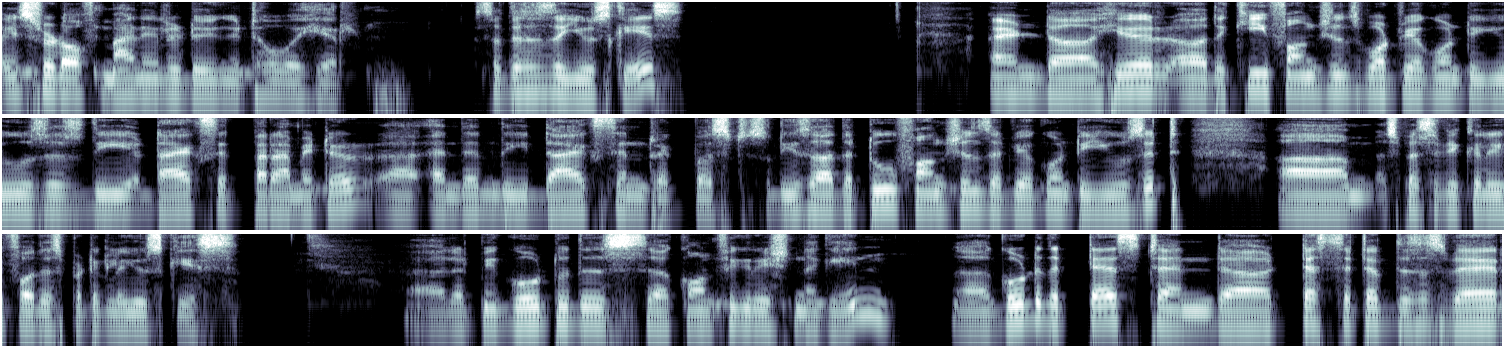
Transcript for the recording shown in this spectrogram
instead of manually doing it over here. So this is the use case. And uh, here uh, the key functions what we are going to use is the diagset parameter uh, and then the diagsend request. So these are the two functions that we are going to use it um, specifically for this particular use case. Uh, let me go to this uh, configuration again uh, go to the test and test setup. This is where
